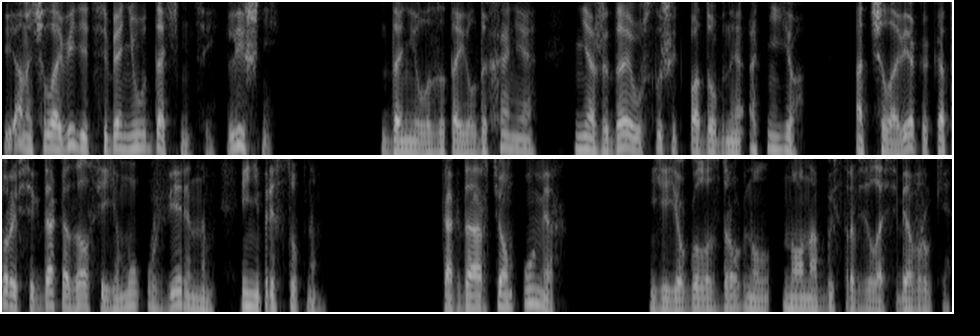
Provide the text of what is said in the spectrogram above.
Я начала видеть себя неудачницей, лишней. Данила затаил дыхание, не ожидая услышать подобное от нее от человека, который всегда казался ему уверенным и неприступным. Когда Артем умер, ее голос дрогнул, но она быстро взяла себя в руки.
